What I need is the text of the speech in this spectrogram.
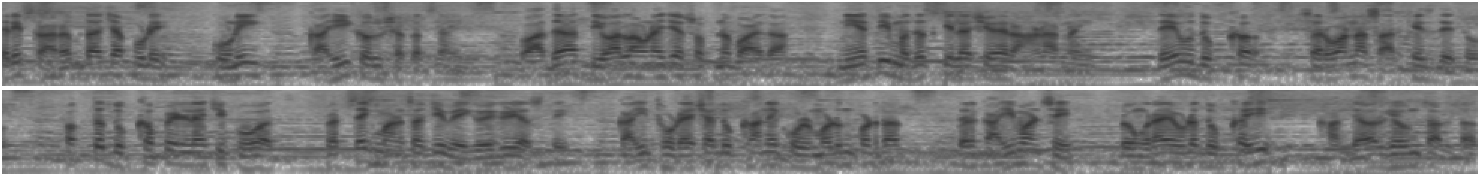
तरी प्रारब्धाच्या पुढे कोणी काही करू शकत नाही. वादळात दिवा लावण्याचे स्वप्न बाळगा. नियती मदत केल्याशिवाय राहणार नाही. देव दुःख सर्वांना सारखेच देतो. फक्त दुःख पेलण्याची कुवत प्रत्येक माणसाची वेगवेगळी असते. काही थोड्याशा दुःखाने कोलमडून पडतात तर काही माणसे डोंगरा एवढं दुःखही खांद्यावर घेऊन चालतात.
